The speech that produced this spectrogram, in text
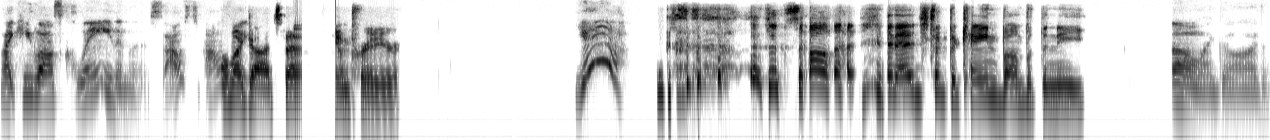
like he lost clean in this. I was, I was Oh my like, god, Seth getting prettier. Yeah. I just saw that. And Edge took the cane bump with the knee. Oh my god.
